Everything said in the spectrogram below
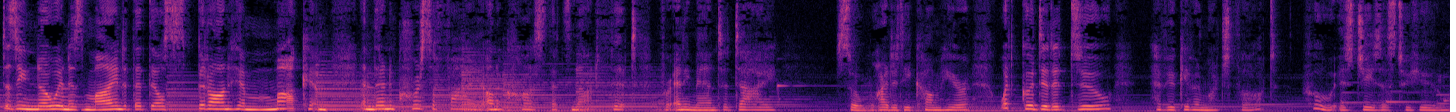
Does he know in his mind that they'll spit on him, mock him, and then crucify on a cross that's not fit for any man to die? So why did he come here? What good did it do? Have you given much thought? Who is Jesus to you?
